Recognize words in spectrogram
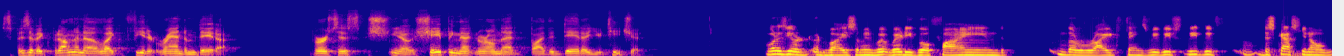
specific, but I'm gonna like feed it random data versus you know shaping that neural net by the data you teach it. What is your advice? I mean, where, where do you go find the right things. We, we've, we've discussed, you know,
